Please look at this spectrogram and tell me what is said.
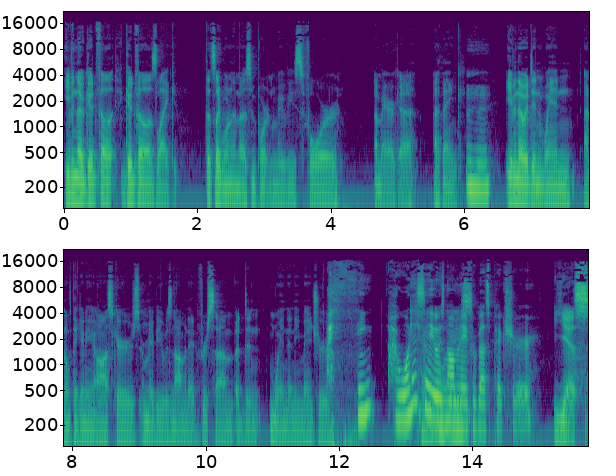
Even though Goodfellas, Goodfellas, like that's like one of the most important movies for America. I think. hmm Even though it didn't win, I don't think any Oscars, or maybe it was nominated for some, but didn't win any major. I think I want to say it was nominated for Best Picture. yes,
